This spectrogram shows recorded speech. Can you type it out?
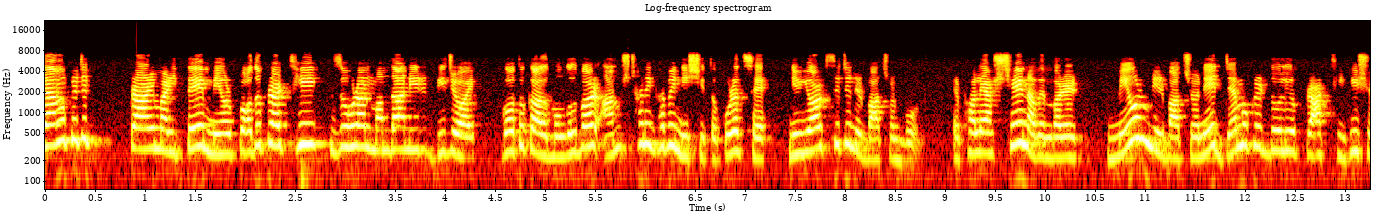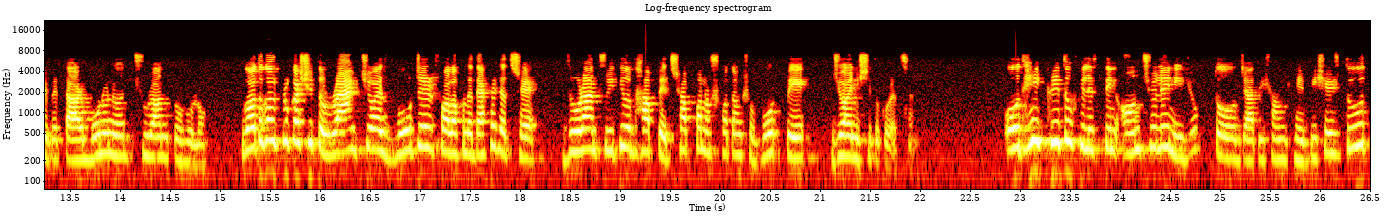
ডেমোক্রেটিক প্রাইমারিতে মেয়র পদপ্রার্থী জোহরান মামদানির বিজয় গতকাল মঙ্গলবার আনুষ্ঠানিকভাবে নিশ্চিত করেছে নিউ ইয়র্ক সিটি নির্বাচন বোর্ড। এর ফলে আসছে নভেম্বরের মেয়র নির্বাচনে ডেমোক্রেট দলীয় প্রার্থী হিসেবে তার মনোনয়ন চূড়ান্ত হলো। গতকাল প্রকাশিত র্যাঙ্ক চয়েস ভোটের ফলাফলে দেখা গেছে জোরান তৃতীয় ধাপে ছাপ্পান্ন শতাংশ ভোট পেয়ে জয় নিশ্চিত করেছেন। অধিকৃত ফিলিস্তিন অঞ্চলে নিযুক্ত জাতিসংঘের বিশেষ দূত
